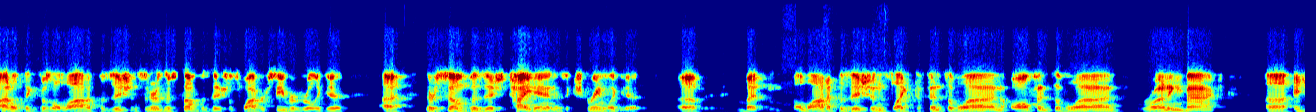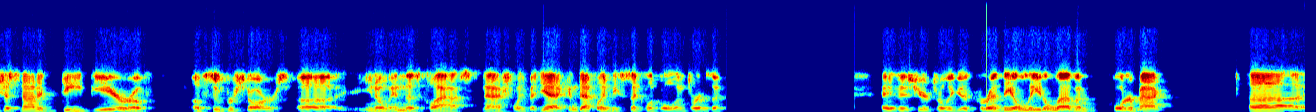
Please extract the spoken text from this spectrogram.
I don't think there's a lot of positions there. There's some positions. Wide receiver is really good. Uh, there's some positions. Tight end is extremely good. Uh, but a lot of positions like defensive line, offensive line, running back, uh, it's just not a deep year of of superstars, uh, you know, in this class nationally. But yeah, it can definitely be cyclical in terms of, hey, this year it's really good for the Elite 11 quarterback. Uh,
